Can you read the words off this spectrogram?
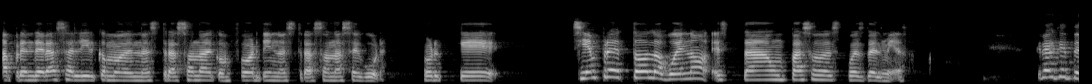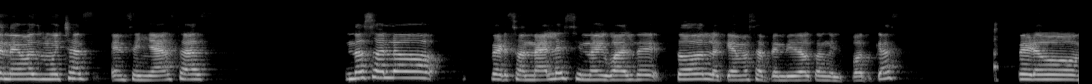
aprender a salir como de nuestra zona de confort y nuestra zona segura. Porque siempre todo lo bueno está un paso después del miedo. Creo que tenemos muchas enseñanzas, no solo personales, sino igual de todo lo que hemos aprendido con el podcast. Pero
